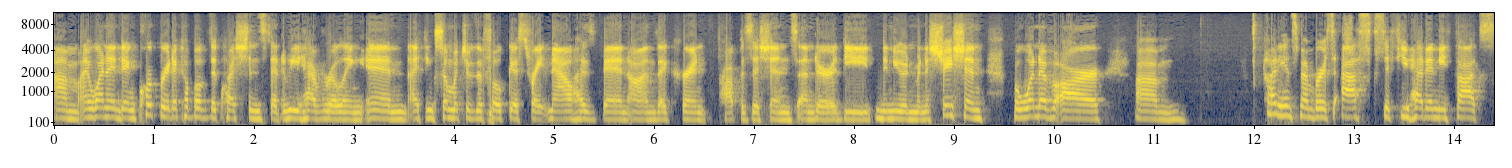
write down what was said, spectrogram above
Um, I wanted to incorporate a couple of the questions that we have rolling in. I think so much of the focus right now has been on the current propositions under the, the new administration, but one of our um, audience members asks if you had any thoughts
